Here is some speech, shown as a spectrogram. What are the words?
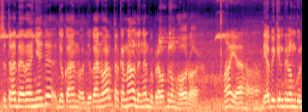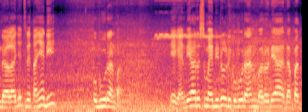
sutradaranya aja Joko Anwar Joko Anwar terkenal dengan beberapa film horor Oh iya, ha. Dia bikin film Gundala aja ceritanya di kuburan, Pak. Iya kan? Dia harus semedi dulu di kuburan baru dia dapat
